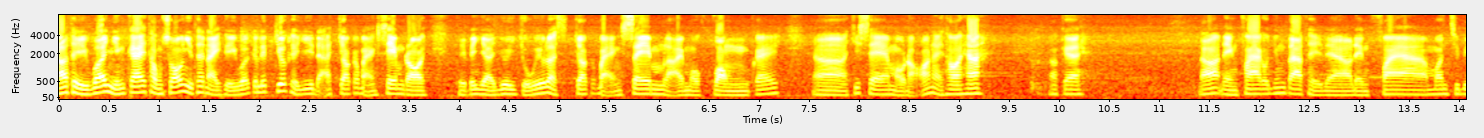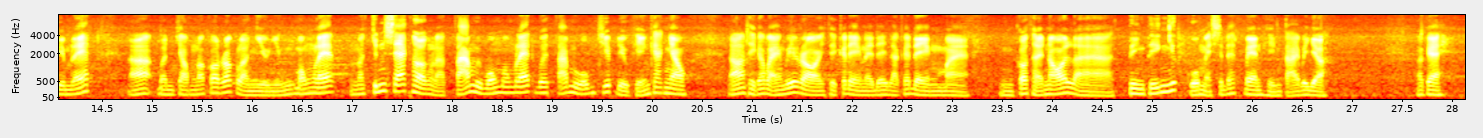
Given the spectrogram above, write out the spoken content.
Đó thì với những cái thông số như thế này thì với cái clip trước thì Duy đã cho các bạn xem rồi. Thì bây giờ Duy chủ yếu là cho các bạn xem lại một vòng cái uh, chiếc xe màu đỏ này thôi ha. Ok đó, đèn pha của chúng ta thì là đèn pha multi beam led đó, bên trong nó có rất là nhiều những bóng led. Nó chính xác hơn là 84 bóng led với 84 chip điều khiển khác nhau. Đó, thì các bạn biết rồi, thì cái đèn này đây là cái đèn mà có thể nói là tiên tiến nhất của Mercedes-Benz hiện tại bây giờ. Ok.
